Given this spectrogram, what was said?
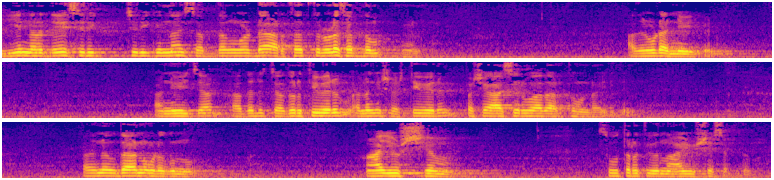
ഈ നിർദ്ദേശിച്ചിരിക്കുന്ന ശബ്ദങ്ങളുടെ അർത്ഥത്തിലുള്ള ശബ്ദം വേണം അതിനോട് അന്വയിക്കണം അന്വയിച്ചാൽ അതിൽ ചതുർത്ഥി വരും അല്ലെങ്കിൽ ഷഷ്ടി വരും പക്ഷെ ആശീർവാദ അർത്ഥം ഉണ്ടായിരിക്കും അതിന് ഉദാഹരണം കൊടുക്കുന്നു. ആയുഷ്യം. സൂത്രത്തിൽ വന്ന ആയുഷ്യ ശബ്ദം.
